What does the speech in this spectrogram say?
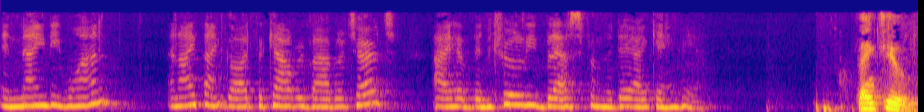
in 91, and I thank God for Calvary Bible Church. I have been truly blessed from the day I came here. Thank you.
